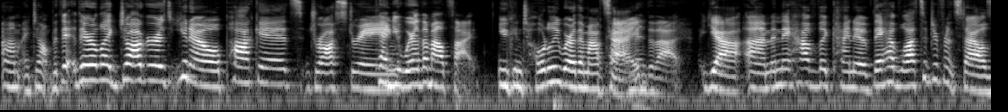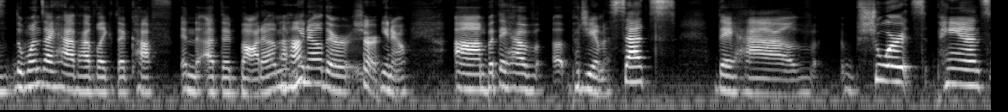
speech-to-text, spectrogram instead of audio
Um, I don't, but they, they're like joggers, you know, pockets, drawstring. Can you wear them outside? You can totally wear them Okay, outside. I'm into that. Yeah, um, and they have like kind of they have lots of different styles. The ones I have have like the cuff in the, at the bottom. Uh-huh. You know, they're Sure. You know, um, but they have uh, pajama sets. They have shorts, pants,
